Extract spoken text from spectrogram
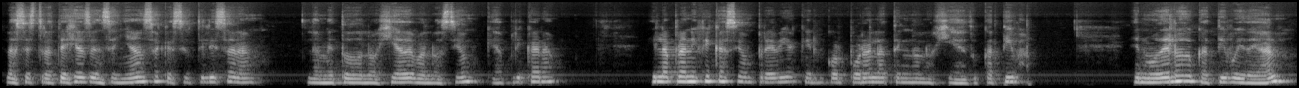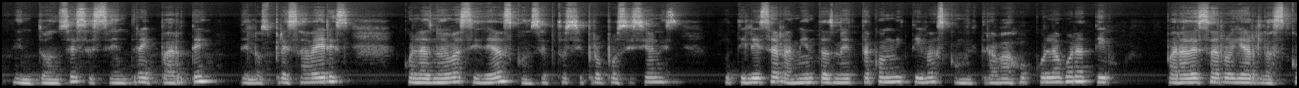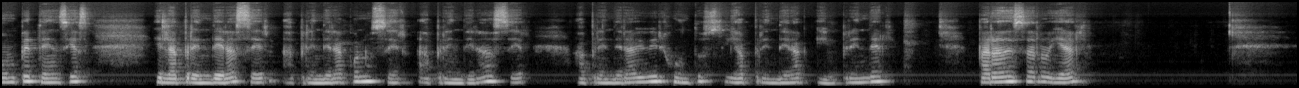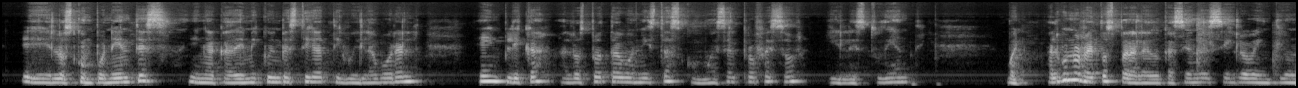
las estrategias de enseñanza que se utilizarán, la metodología de evaluación que aplicará y la planificación previa que incorpora la tecnología educativa. El modelo educativo ideal, entonces, se centra y parte de los presaberes con las nuevas ideas, conceptos y proposiciones. Utiliza herramientas metacognitivas como el trabajo colaborativo para desarrollar las competencias, el aprender a ser, aprender a conocer, aprender a hacer, aprender a vivir juntos y aprender a emprender para desarrollar eh, los componentes en académico, investigativo y laboral e implica a los protagonistas como es el profesor y el estudiante. Bueno, algunos retos para la educación del siglo XXI.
